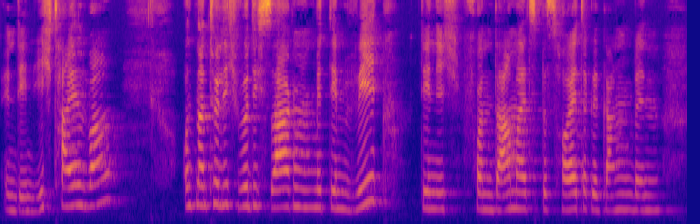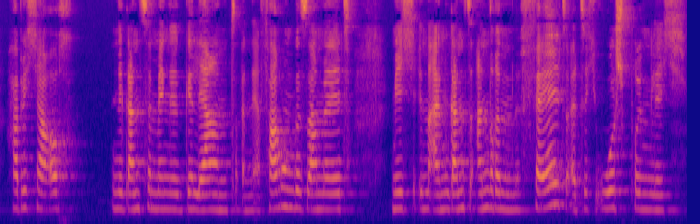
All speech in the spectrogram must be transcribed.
in denen ich Teil war. Und natürlich würde ich sagen, mit dem Weg den ich von damals bis heute gegangen bin, habe ich ja auch eine ganze Menge gelernt, an Erfahrung gesammelt, mich in einem ganz anderen Feld, als ich ursprünglich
